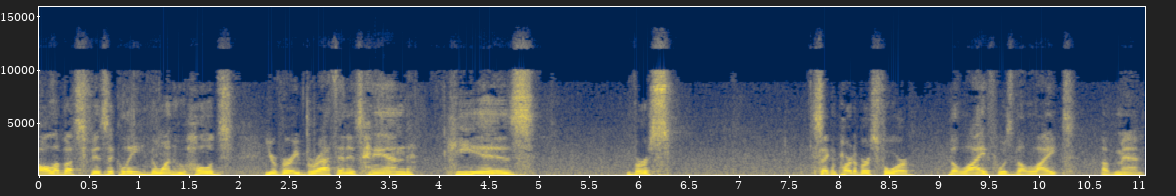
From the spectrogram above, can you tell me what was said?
all of us physically, the one who holds your very breath in his hand, he is, verse, second part of verse 4, the life was the light of men.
